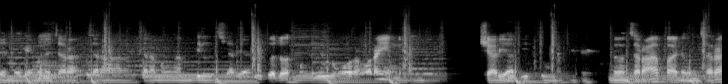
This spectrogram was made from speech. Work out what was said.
dan bagaimana cara cara cara mengambil syariat itu adalah menggulung orang-orang yang melindungi syariat itu gitu. Ya. dengan cara apa dengan cara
